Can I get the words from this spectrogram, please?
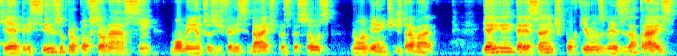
que é preciso proporcionar, sim, momentos de felicidade para as pessoas no ambiente de trabalho. E aí é interessante porque uns meses atrás,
